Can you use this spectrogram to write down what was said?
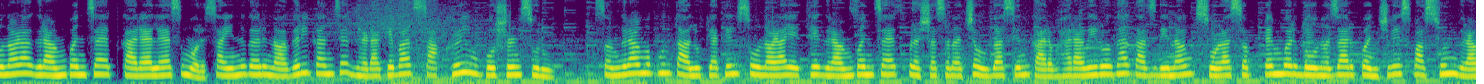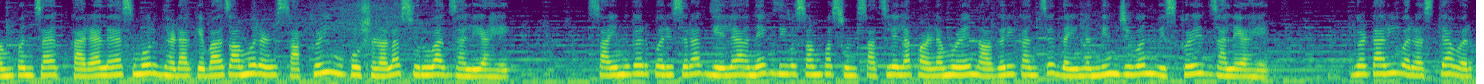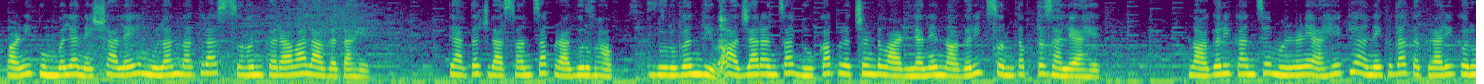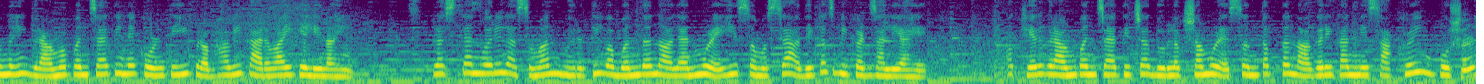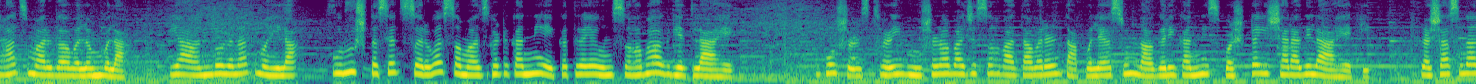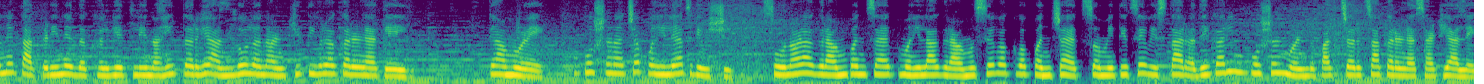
सोनाळा ग्रामपंचायत कार्यालयासमोर साईनगर नागरिकांचे धडाकेबाज साखळी उपोषण सुरू. संग्रामपूर तालुक्यातील सोनाळा येथे ग्रामपंचायत प्रशासनाच्या उदासीन कारभाराविरोधात आज दिनांक सोळा सप्टेंबर दोन हजार पंचवीसपासून ग्रामपंचायत कार्यालयासमोर धडाकेबाज आमरण साखळी उपोषणाला सुरुवात झाली आहे. साईनगर परिसरात गेल्या अनेक दिवसांपासून साचलेल्या पाण्यामुळे नागरिकांचे दैनंदिन जीवन विस्कळीत झाले आहे. गटारी व रस्त्यावर पाणी तुंबल्याने शालेय मुलांना त्रास सहन करावा लागत आहे. त्यातच डासांचा प्रादुर्भाव दुर्गंधी व आजारांचा धोका प्रचंड वाढल्याने नागरिक संतप्त झाले आहेत. नागरिकांचे म्हणणे आहे की अनेकदा तक्रारी करूनही ग्रामपंचायतीने कोणतीही प्रभावी कारवाई केली नाही. रस्त्यांवरील असमान भरती व बंद नाल्यांमुळे ही समस्या अधिकच बिकट झाली आहे. अखेर ग्रामपंचायतीच्या दुर्लक्षामुळे संतप्त नागरिकांनी साखळी उपोषण हाच मार्ग अवलंबला. या आंदोलनात महिला पुरुष तसेच सर्व समाज घटकांनी एकत्र येऊन सहभाग घेतला आहे. उपोषण स्थळी घोषणाबाजीसह वातावरण तापले असून नागरिकांनी स्पष्ट इशारा दिला आहे की प्रशासनाने तातडीने दखल घेतली नाही तर हे आंदोलन आणखी तीव्र करण्यात येईल. त्यामुळे उपोषणाच्या पहिल्याच दिवशी सोनाळा ग्रामपंचायत महिला ग्रामसेवक व पंचायत समितीचे विस्तार अधिकारी उपोषण मंडपात चर्चा करण्यासाठी आले.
